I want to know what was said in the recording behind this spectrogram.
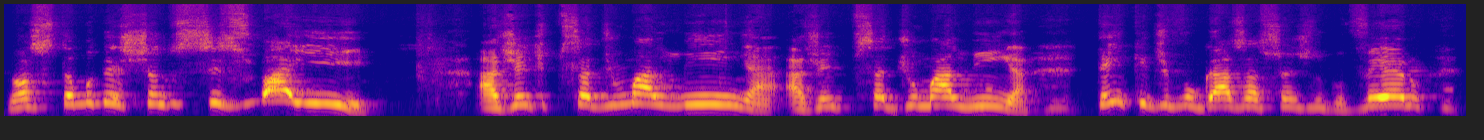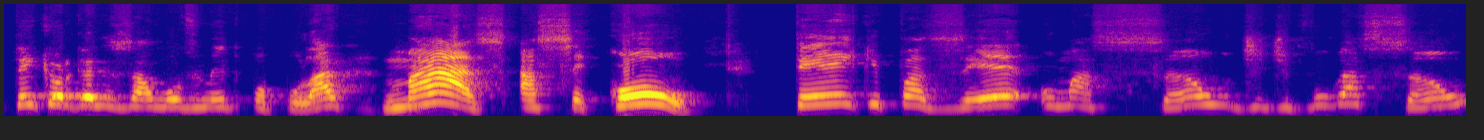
Nós estamos deixando se esvair. A gente precisa de uma linha, a gente precisa de uma linha. Tem que divulgar as ações do governo, tem que organizar um movimento popular, mas a SECOM tem que fazer uma ação de divulgação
